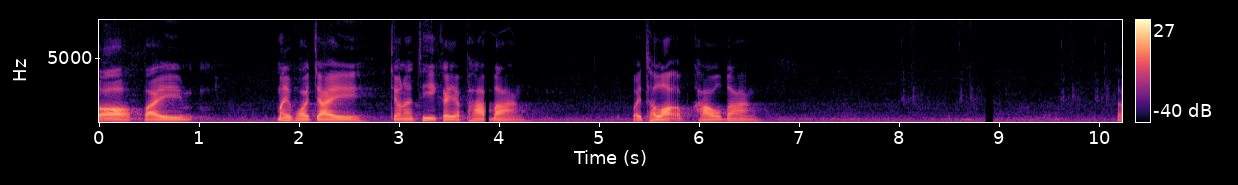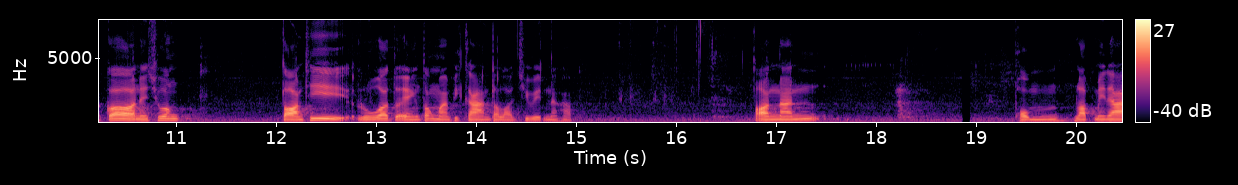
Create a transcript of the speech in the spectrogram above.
ก็ไปไม่พอใจเจ้าหน้าที่กายภาพบ้าง ไปทะเลาะกับเขาบ้าง แล้วก็ในช่วงตอนที่รู้ว่าตัวเองต้องมาพิการตลอดชีวิตนะครับ ตอนนั้น ผมรับไม่ได้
